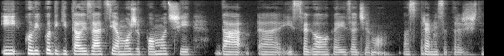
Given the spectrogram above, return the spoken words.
i koliko digitalizacija može pomoći da e, iz svega ovoga izađemo spremni za tržište.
